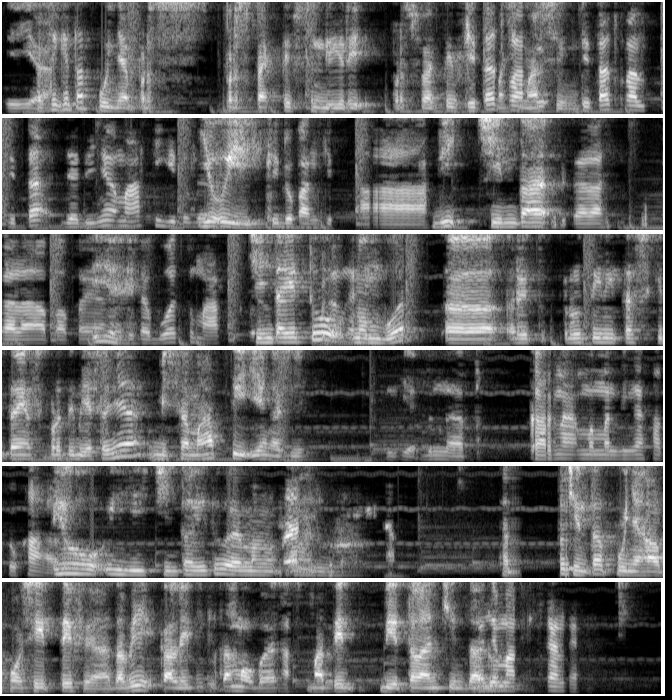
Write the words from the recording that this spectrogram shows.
Iya. Pasti kita punya pers- perspektif sendiri, perspektif Kita terlalu, masing-masing. kita terlalu kita jadinya mati gitu. Yoi, Kehidupan kita, di cinta segala segala apa-apa yang Iya. kita buat tuh mati. cinta itu Bener sih? membuat rit- rutinitas kita yang seperti biasanya bisa mati, ya nggak sih? Iya, benar. Karena mementingkan satu hal. Yo, cinta itu emang aduh. Cinta punya hal positif ya, tapi kali ini kita mau bahas mati cinta dulu. nih. Menyematikan ya.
